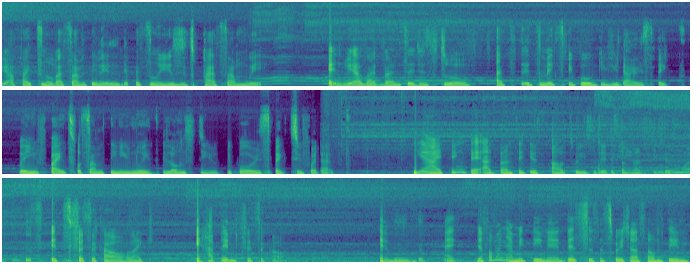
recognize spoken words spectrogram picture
you are fighting over something and the person will use it to pass somewhere. And we have advantages too it makes people give you that respect. When you fight for something you know it belongs to you, people respect you for that. Yeah, I think the advantages outweighs the disadvantages. It's, it's physical, like it happened physical. Um, I, the Fama Nyame thing, eh, this is a spiritual something.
